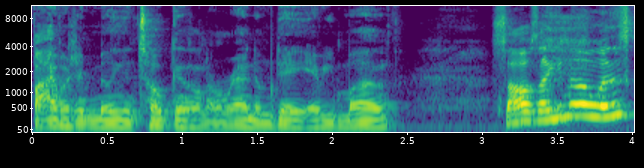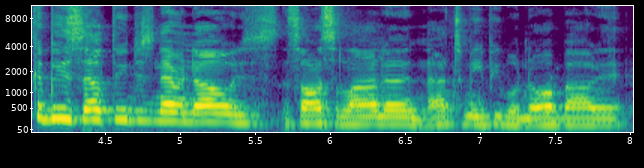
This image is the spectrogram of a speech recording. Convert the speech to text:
five hundred million tokens on a random day every month. So I was like, you know what, this could be something. You just never know. It's, it's on Solana. Not too many people know about it.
